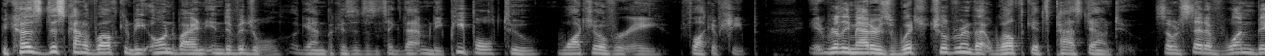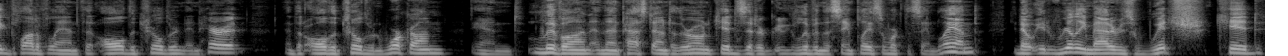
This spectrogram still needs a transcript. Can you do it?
because this kind of wealth can be owned by an individual, again, because it doesn't take that many people to watch over a flock of sheep, it really matters which children that wealth gets passed down to. So, instead of one big plot of land that all the children inherit, and that all the children work on and live on and then pass down to their own kids that are live in the same place and work the same land. You know, it really matters which kid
